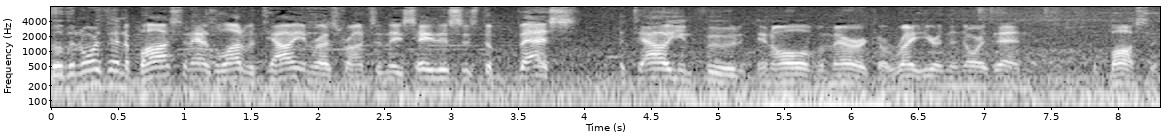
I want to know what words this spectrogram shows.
So the north end of Boston has a lot of Italian restaurants, and they say this is the best Italian food in all of America, right here in the north end of Boston.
